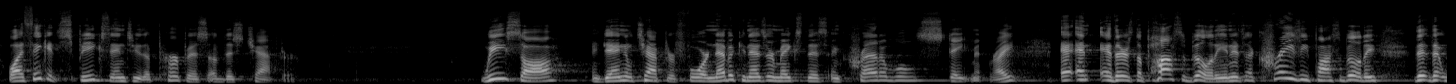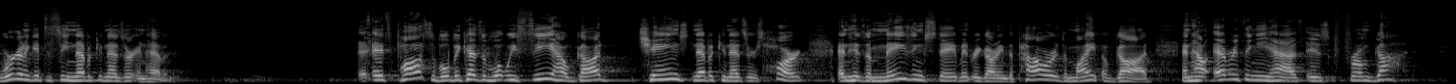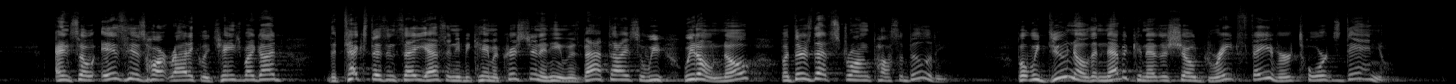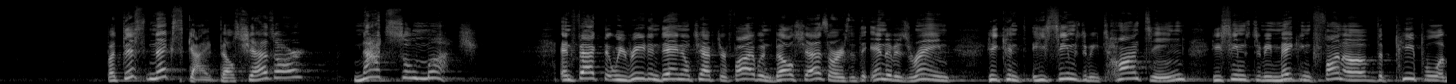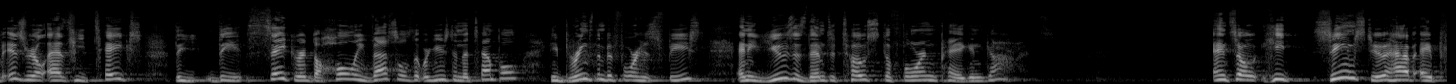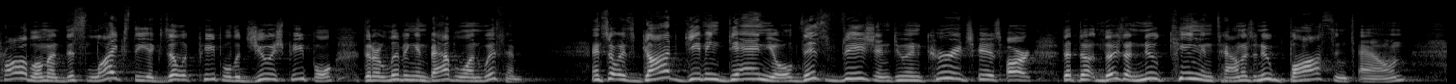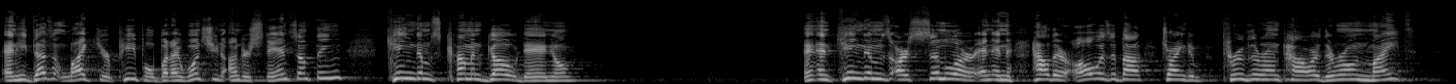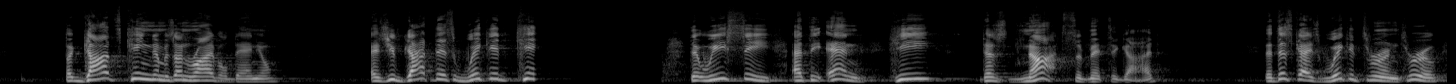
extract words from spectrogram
Well, I think it speaks into the purpose of this chapter. We saw in Daniel chapter 4, Nebuchadnezzar makes this incredible statement, right? And, and, and there's the possibility, and it's a crazy possibility, that, that we're going to get to see Nebuchadnezzar in heaven. It's possible because of what we see how God changed Nebuchadnezzar's heart and his amazing statement regarding the power, the might of God, and how everything he has is from God. And so, is his heart radically changed by God? The text doesn't say yes, and he became a Christian and he was baptized, so we, we don't know, but there's that strong possibility. But we do know that Nebuchadnezzar showed great favor towards Daniel. But this next guy, Belshazzar, not so much. In fact, that we read in Daniel chapter 5 when Belshazzar is at the end of his reign, he, can, he seems to be taunting, he seems to be making fun of the people of Israel as he takes the, the sacred, the holy vessels that were used in the temple, he brings them before his feast, and he uses them to toast the foreign pagan gods. And so he seems to have a problem and dislikes the exilic people, the Jewish people that are living in Babylon with him. And so, is God giving Daniel this vision to encourage his heart that the, there's a new king in town, there's a new boss in town, and he doesn't like your people, but I want you to understand something? Kingdoms come and go, Daniel. And, and kingdoms are similar, and, and how they're always about trying to prove their own power, their own might. But God's kingdom is unrivaled, Daniel. As you've got this wicked king that we see at the end, he does not submit to God, that this guy's wicked through and through.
